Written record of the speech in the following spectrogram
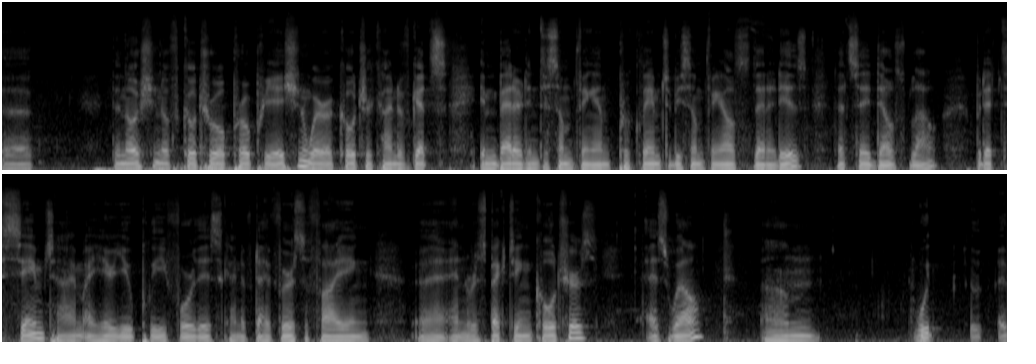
uh, the notion of cultural appropriation where a culture kind of gets embedded into something and proclaimed to be something else than it is. Let's say Delft Blauw but at the same time I hear you plea for this kind of diversifying uh, and respecting cultures as well um, would uh, uh,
